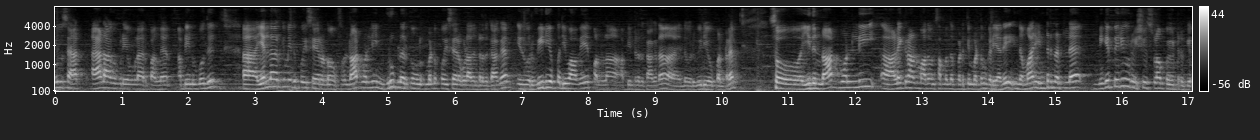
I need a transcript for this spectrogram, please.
புதுசு ஆட் ஆகக்கூடியவங்களா இருப்பாங்க. அப்படின்னும் போது எல்லாருக்குமே இது போய் சேரணும். நாட் ஒன்லி குரூப்ல இருக்கவங்களுக்கு மட்டும் போய் சேரக்கூடாதுன்றதுக்காக இது ஒரு வீடியோ பதிவாகவே பண்ணலாம் அப்படின்றதுக்காக தான் இந்த ஒரு வீடியோ பண்றேன். ஸோ இது நாட் ஒன்லி அலைக்ரான் மாதவன் சம்மந்தப்படுத்தி மட்டும் கிடையாது. இந்த மாதிரி இன்டர்நெட்டில் மிகப்பெரிய ஒரு இஷ்யூஸ்லாம் போயிட்டுருக்கு.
